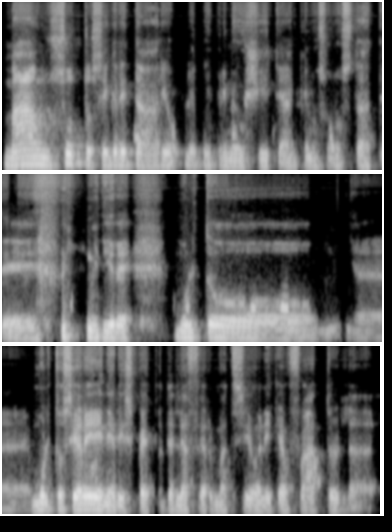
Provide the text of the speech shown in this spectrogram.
ma ha un sottosegretario, le cui prime uscite anche non sono state, come dire, molto, eh, molto serene rispetto alle affermazioni che ha fatto, il,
